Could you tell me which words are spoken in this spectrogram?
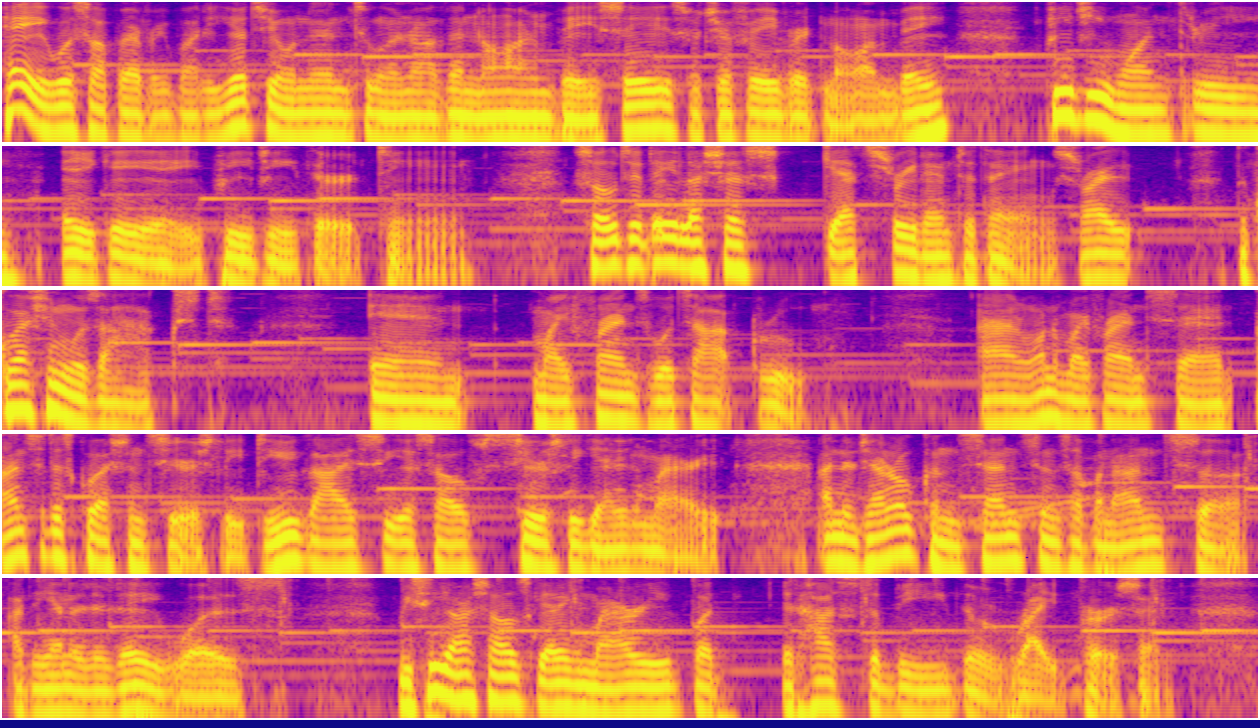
Hey, what's up, everybody? You're tuned in to another Non Bae Says with your favorite Non Bae, PG13, aka PG13. So, today, let's just get straight into things, right? The question was asked in my friend's WhatsApp group, and one of my friends said, Answer this question seriously. Do you guys see yourself seriously getting married? And the general consensus of an answer at the end of the day was, We see ourselves getting married, but it has to be the right person.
